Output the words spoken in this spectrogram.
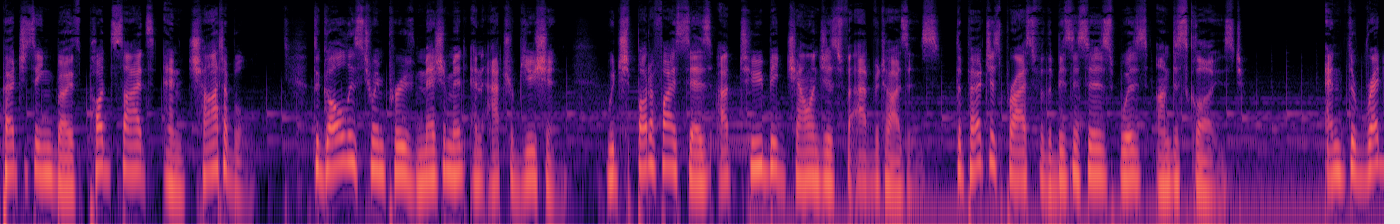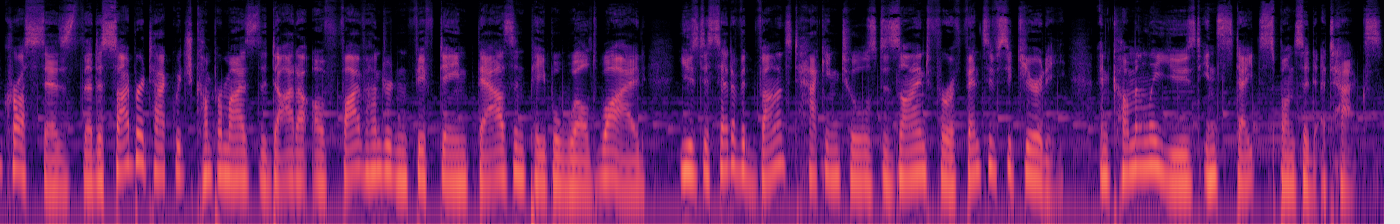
purchasing both Podsights and Chartable. The goal is to improve measurement and attribution, which Spotify says are two big challenges for advertisers. The purchase price for the businesses was undisclosed. And the Red Cross says that a cyber attack which compromised the data of 515,000 people worldwide used a set of advanced hacking tools designed for offensive security and commonly used in state sponsored attacks.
